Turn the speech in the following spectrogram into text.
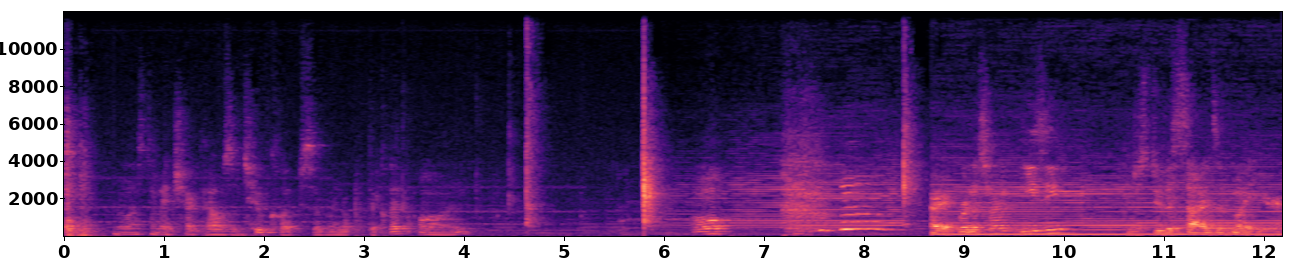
The last time I checked, that was a two clip, so we're gonna put the clip on. Oh! Alright, we're gonna start easy and just do the sides of my ear.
